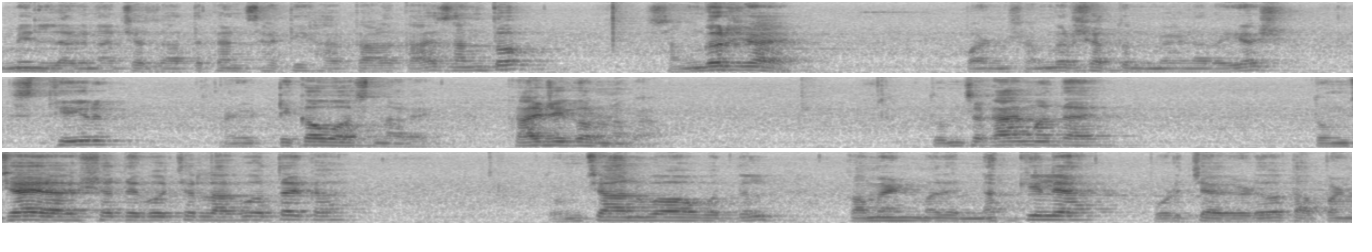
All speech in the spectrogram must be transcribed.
मी लग्नाच्या जातकांसाठी हा काळ काय सांगतो? संघर्ष आहे. पण संघर्षातून मिळणारं यश स्थिर आणि टिकाऊ असणार आहे. काळजी करू नका. तुमचं काय मत आहे? तुमच्या आयुष्यात हे गोचर लागू होतं आहे का? तुमच्या अनुभवाबद्दल कमेंटमध्ये नक्की लिहा. पुढच्या व्हिडिओत आपण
